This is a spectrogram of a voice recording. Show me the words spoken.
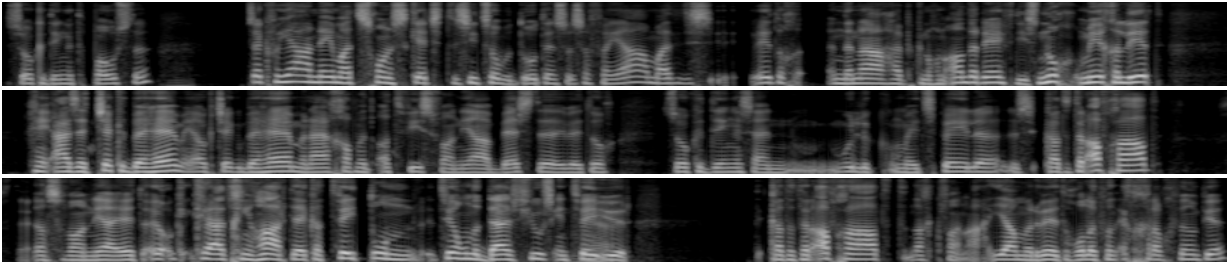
zulke dingen te posten. Toen zei ik van, ja, nee, maar het is gewoon een sketch. Het is niet zo bedoeld. En zo zei van, ja, maar het is, weet toch. En daarna heb ik nog een andere neef, die is nog meer geleerd. Ging, hij zei, check het bij hem. Ja, ik check het bij hem. En hij gaf me het advies van, ja, beste, je weet toch. Zulke dingen zijn moeilijk om mee te spelen. Dus ik had het eraf gehaald. Sterk. Dat ze van, ja, je weet- ook- ik, het ging hard. Hè. Ik had 2 ton, 200.000 views in twee Ja. uur. Ik had het eraf gehaald. Toen dacht ik van, ah, jammer, weet hol ik vond het echt een grappig filmpje.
